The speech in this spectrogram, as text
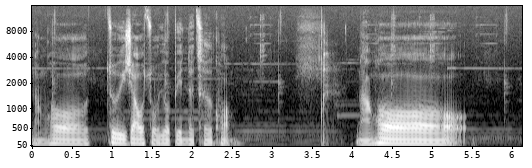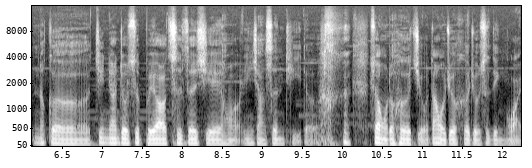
然后注意一下我左右边的车况，然后。那个尽量就是不要吃这些哈，影响身体的。虽然我都喝酒，但我觉得喝酒是另外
